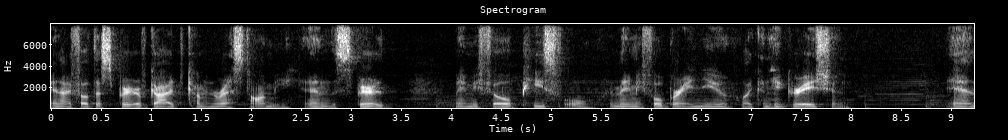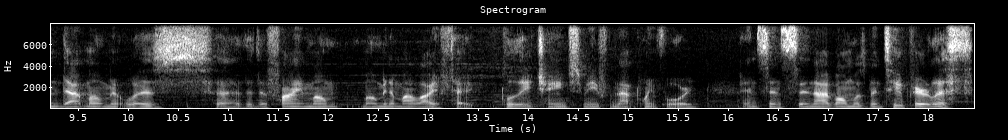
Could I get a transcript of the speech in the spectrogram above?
And I felt the Spirit of God come and rest on me. And the Spirit made me feel peaceful. It made me feel brand new, like a new creation. And that moment was uh, the defining mom moment in my life that completely changed me from that point forward. And since then, I've almost been too fearless,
